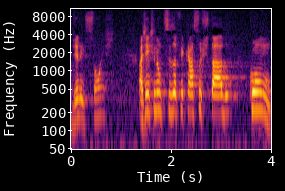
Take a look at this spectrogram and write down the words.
de eleições. A gente não precisa ficar assustado com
